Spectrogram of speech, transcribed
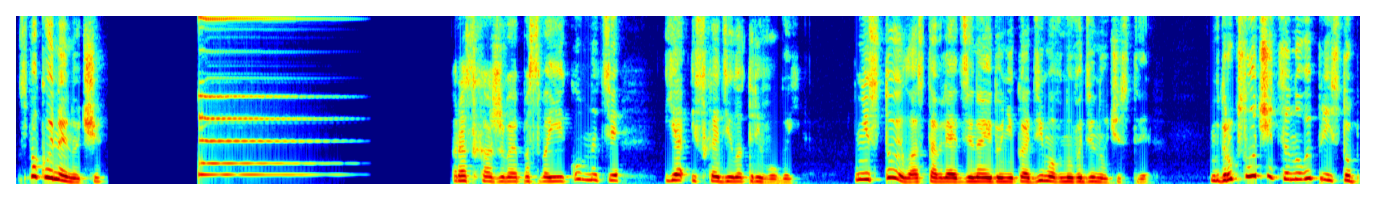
Спокойной ночи!» Расхаживая по своей комнате, я исходила тревогой. Не стоило оставлять Зинаиду Никодимовну в одиночестве. Вдруг случится новый приступ,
